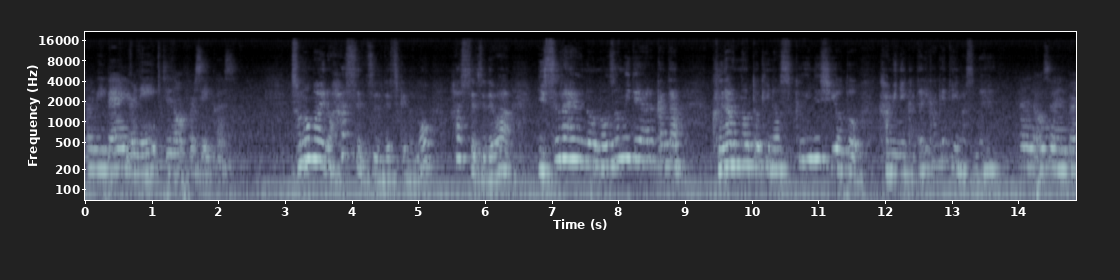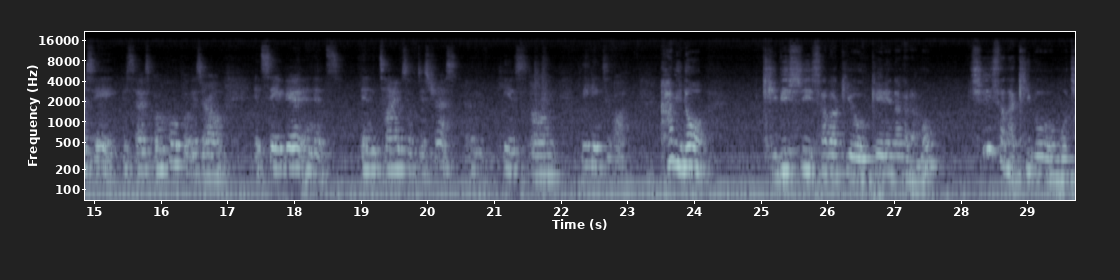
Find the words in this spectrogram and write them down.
and we bear your name. Do not forsake us. その前の8節ですけども8節ではイスラエルの望みである方苦難の時の救い主よと神に語りかけていますね And also in verse 8, it says, O hope of Israel, its Savior in, its, in times of distress. And he is um, pleading to God. 神の厳しい裁きを受け入れながらも小さな希望を持ち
